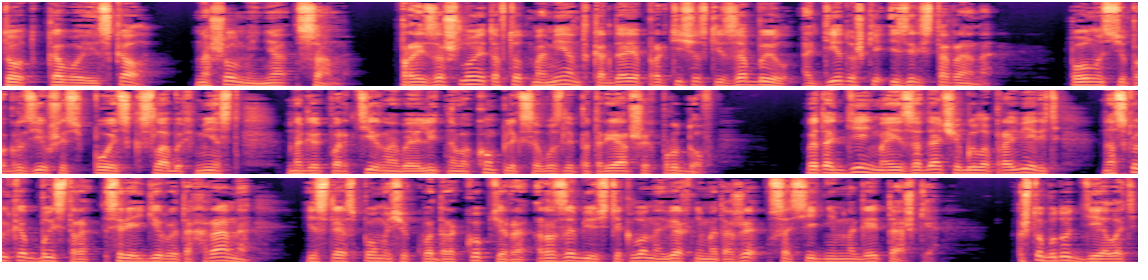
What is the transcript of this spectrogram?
Тот, кого я искал, нашел меня сам. Произошло это в тот момент, когда я практически забыл о дедушке из ресторана, полностью погрузившись в поиск слабых мест многоквартирного элитного комплекса возле патриарших прудов. В этот день моей задачей было проверить, насколько быстро среагирует охрана если я с помощью квадрокоптера разобью стекло на верхнем этаже в соседней многоэтажке. Что будут делать,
